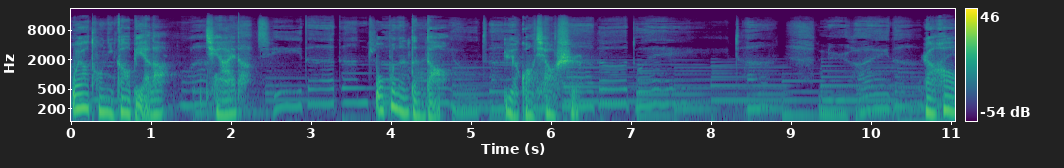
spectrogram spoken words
我要同你告别了，亲爱的。我不能等到月光消失。然后，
